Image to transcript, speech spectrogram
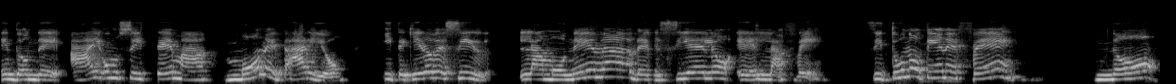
en donde hay un sistema monetario, y te quiero decir, la moneda del cielo es la fe. Si tú no tienes fe, no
